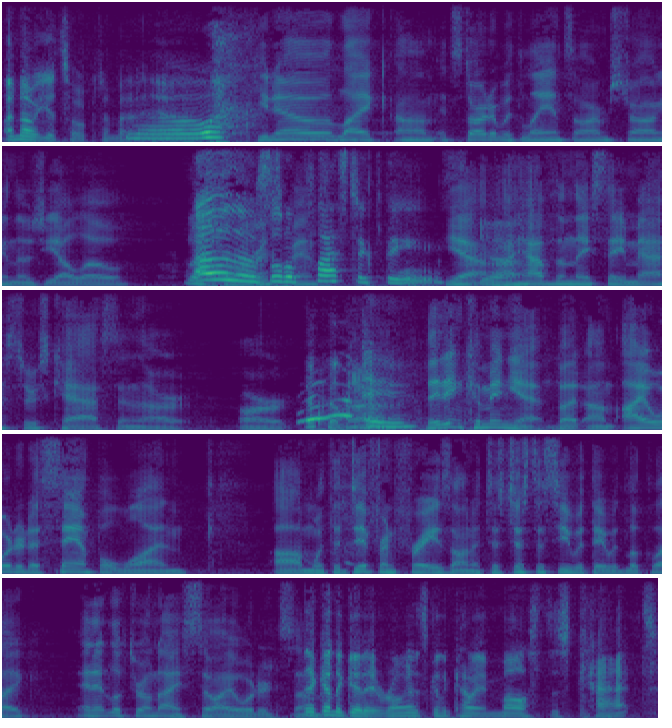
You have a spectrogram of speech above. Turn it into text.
I know what you're talking about. No. You know, like um, it started with Lance Armstrong and those yellow. Oh, those little wristbands. plastic things. Yeah, Yeah. I have them. They say Masters Cast and are are. Yeah. Look at that. Hey. They didn't come in yet, but um, I ordered a sample one um, with a different phrase on it just just to see what they would look like, and it looked real nice. So I ordered some. They're going to get it wrong. It's going to come in Master's Cat.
